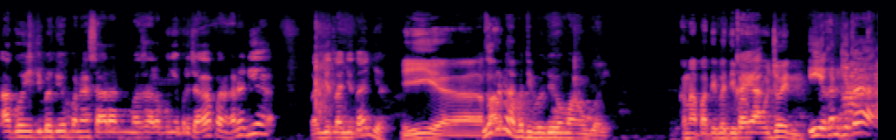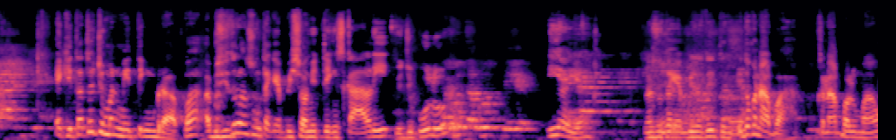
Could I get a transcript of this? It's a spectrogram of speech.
Agoy tiba-tiba penasaran masalah punya percakapan karena dia lanjut-lanjut aja. Iya. Lu kenapa tiba-tiba mau Goy? Kenapa tiba-tiba Kayak- mau join? Iya kan kita eh kita tuh cuman meeting berapa, abis itu langsung take episode. meeting sekali. 70 Iya ya. Langsung take episode itu. Itu kenapa? Kenapa lu mau?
